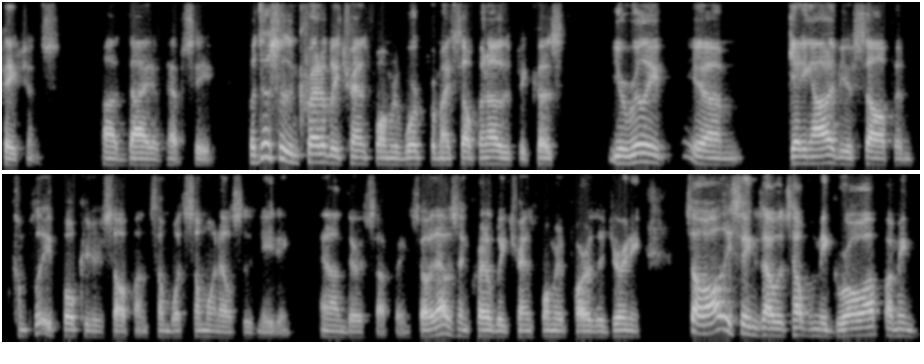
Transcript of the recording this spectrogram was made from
patients uh, died of Hep C. But this was incredibly transformative work for myself and others because you're really um, getting out of yourself and completely focus yourself on some what someone else is needing and on their suffering. So that was an incredibly transformative part of the journey. So all these things I was helping me grow up. I mean,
